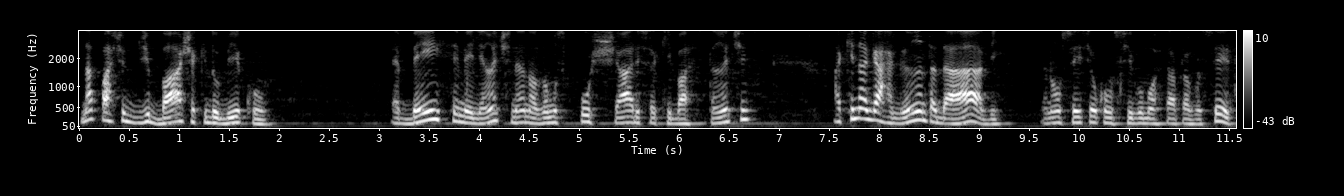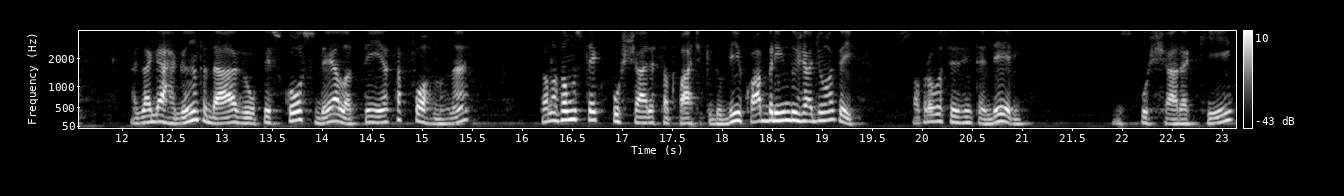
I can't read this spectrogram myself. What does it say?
na parte de baixo aqui do bico é bem semelhante, né? nós vamos puxar isso aqui bastante. Aqui na garganta da ave, eu não sei se eu consigo mostrar para vocês, mas a garganta da ave, o pescoço dela tem essa forma, né? Então nós vamos ter que puxar essa parte aqui do bico abrindo já de uma vez. Só para vocês entenderem, vamos puxar aqui,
